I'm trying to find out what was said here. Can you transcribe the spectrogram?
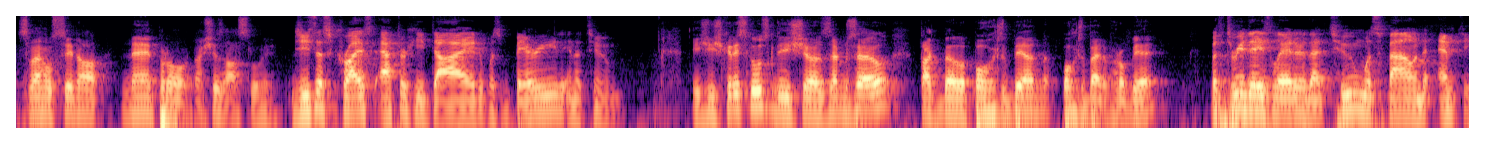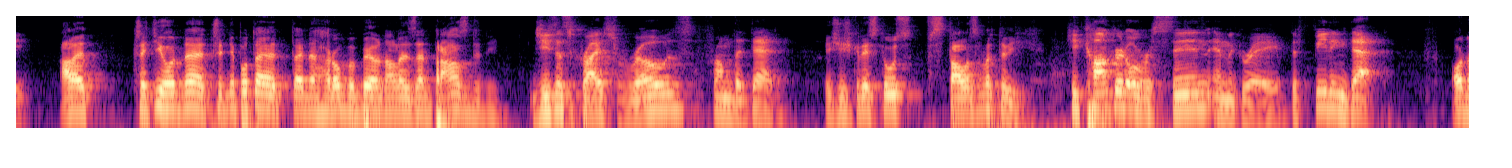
svého syna ne pro naše zásluhy. Jesus Christ, after he died, was buried in a tomb. Ježíš Kristus, když eh, zemřel, tak byl pohřben, pohřben v hrobě, But three days later, that tomb was found empty. ale třetího dne, tři dny poté, ten hrob byl nalezen prázdný. Jesus Christ rose from the dead. Ježíš Kristus vstal z mrtvých. He conquered over sin and the grave, defeating death. On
